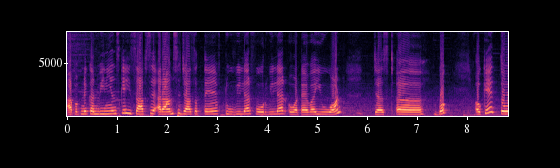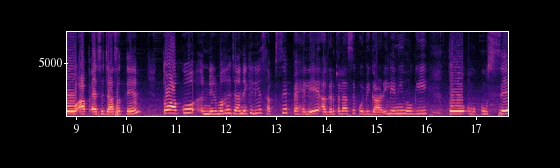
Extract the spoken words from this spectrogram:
आप अपने कन्वीनियंस के हिसाब से आराम से जा सकते हैं। Two wheeler four wheeler whatever you want just book okay तो आप ऐसे जा सकते हैं। तो आपको निर्महल जाने के लिए सबसे पहले अगरतला से कोई भी गाड़ी लेनी होगी तो उससे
